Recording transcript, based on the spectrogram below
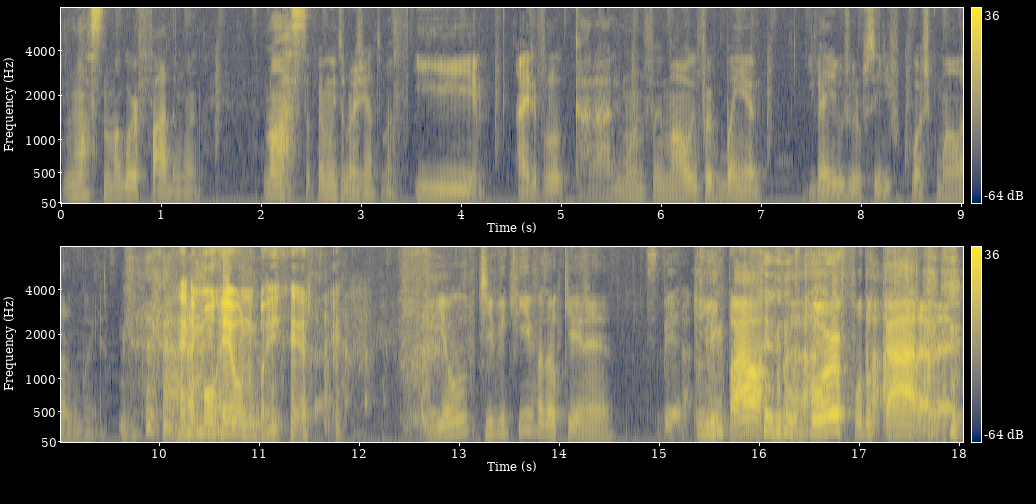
nossa, numa gorfada, mano. Nossa, foi muito nojento, mano. E aí ele falou, caralho, mano, foi mal e foi pro banheiro. E, velho, eu juro pra você, ele ficou acho que uma hora no banheiro. Ele morreu no banheiro. E eu tive que fazer o quê, né? Espera. Limpar o gorfo do cara, velho.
